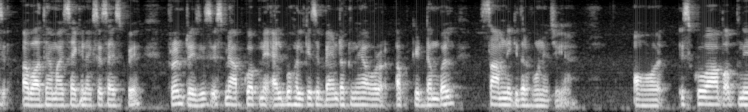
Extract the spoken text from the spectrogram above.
अब आते हैं हमारे सेकंड एक्सरसाइज पे फ्रंट रेजेस इसमें आपको अपने एल्बो हल्के से बैंड रखने हैं और आपके डंबल सामने की तरफ़ होने चाहिए। और इसको आप अपने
